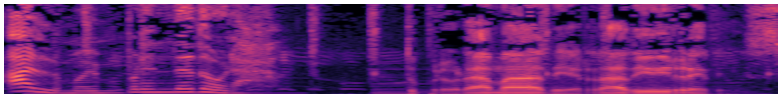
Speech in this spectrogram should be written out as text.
Alma emprendedora. tu programa de radio y redes.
